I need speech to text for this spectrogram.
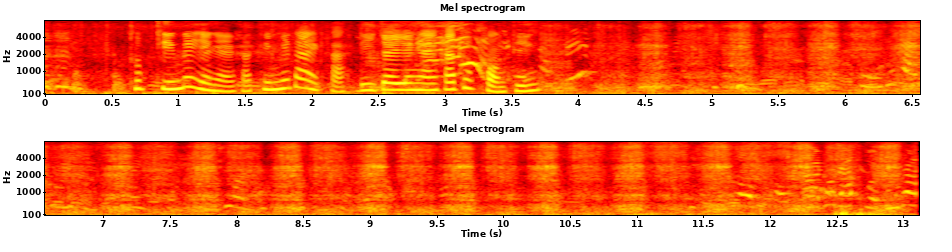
ๆ ทุบทิ้งได้ยังไงคะทิ้งไม่ได้ค่ะ ดีใจยังไงคะทุบของทิ้งของได้ก็ได้เปิดดูได้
